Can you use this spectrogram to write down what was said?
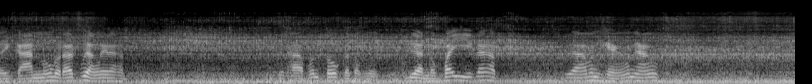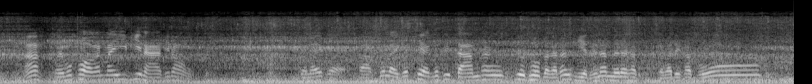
รายการของรถอัดเฟื่องเลยนะครับจะถาฝนตกก็ต้องเลื่อนออกไปอีกนะครับ เรือมันแข็งมันยังอะไปพอๆกันไหมพี่หนาพี่น้องก็ไลค์ก็ฝากก็ไลค์ก็แชร์ก็ติดตามทั้งยูทูบและก็ทั้งเพจให้นั่นเลยนะครับ สวัสดีครับผม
